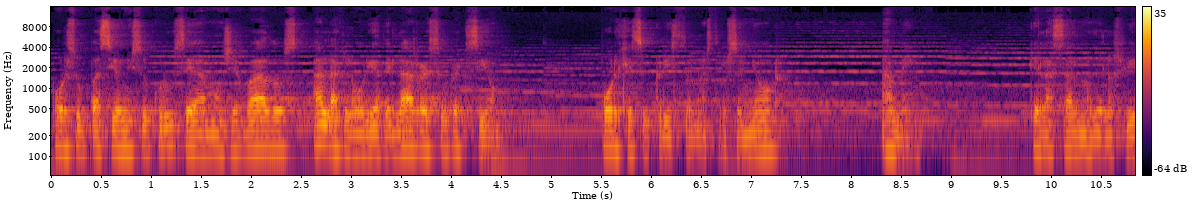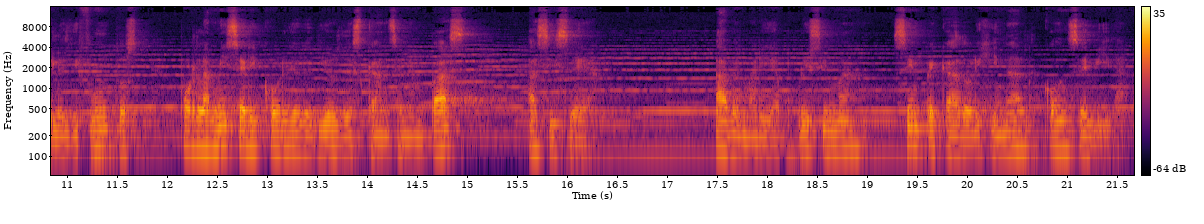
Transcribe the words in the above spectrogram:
por su pasión y su cruz seamos llevados a la gloria de la resurrección. Por Jesucristo nuestro Señor. Amén. Que las almas de los fieles difuntos, por la misericordia de Dios, descansen en paz. Así sea. Ave María Purísima, sin pecado original concebida.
